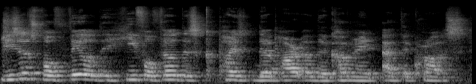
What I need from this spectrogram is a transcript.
Jesus fulfilled, he fulfilled this the part of the covenant at the cross.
